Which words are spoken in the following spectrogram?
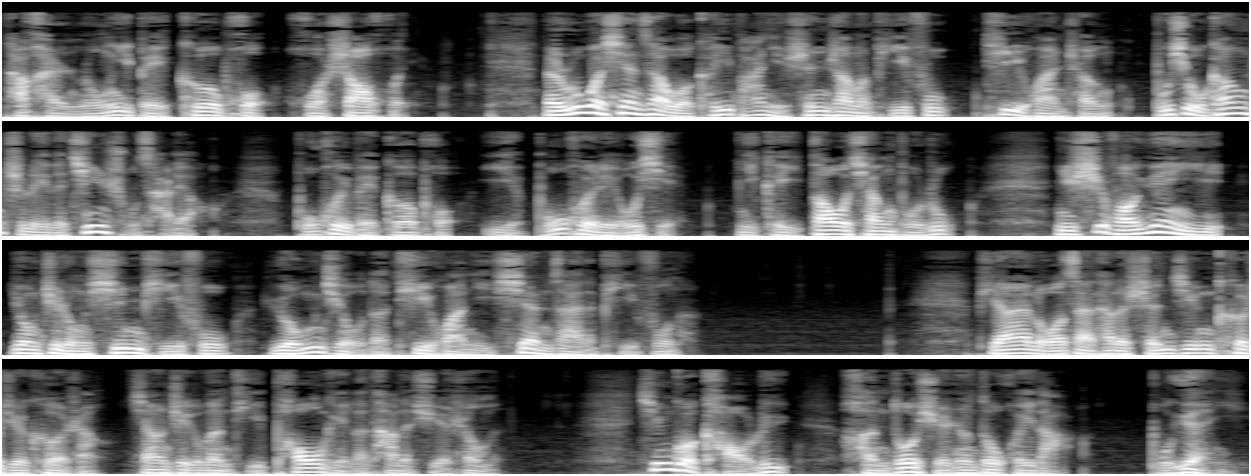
它很容易被割破或烧毁。那如果现在我可以把你身上的皮肤替换成不锈钢之类的金属材料，不会被割破，也不会流血，你可以刀枪不入，你是否愿意用这种新皮肤永久的替换你现在的皮肤呢？皮埃罗在他的神经科学课上将这个问题抛给了他的学生们，经过考虑，很多学生都回答不愿意。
